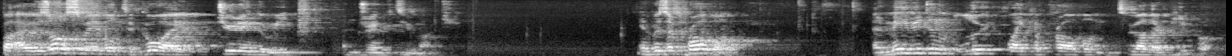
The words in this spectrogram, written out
But I was also able to go out during the week and drink too much. It was a problem. And maybe didn't look like a problem to other people.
